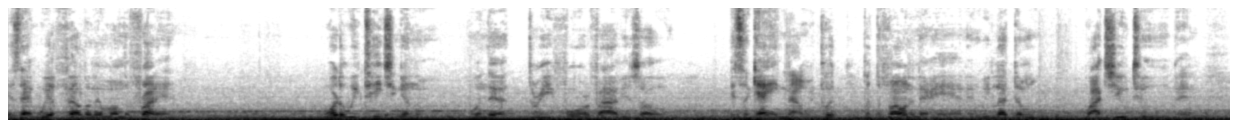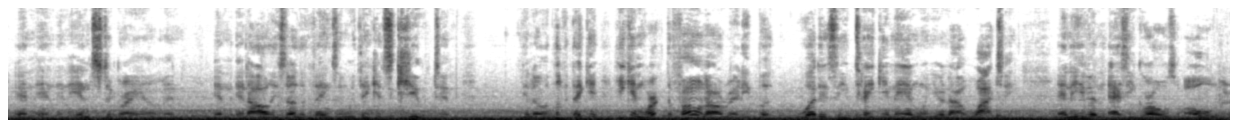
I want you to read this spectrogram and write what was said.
is that we're failing them on the front end. What are we teaching them when they're three, four, or five years old? It's a game now. We put put the phone in their hand let them watch YouTube and and, and, and Instagram and, and and all these other things, and we think it's cute. And you know, look, they can he can work the phone already, but what is he taking in when you're not watching? And even as he grows older,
